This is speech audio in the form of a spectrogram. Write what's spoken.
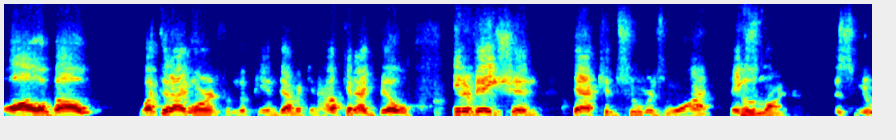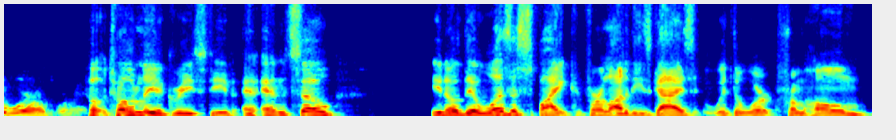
all about what did I learn from the pandemic and how can I build innovation that consumers want based Totally. on this new world we're in. To- totally agree, Steve. And, and so, you know, there was a spike for a lot of these guys with the work from home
